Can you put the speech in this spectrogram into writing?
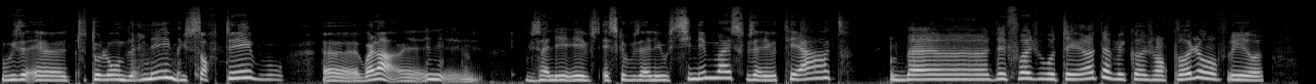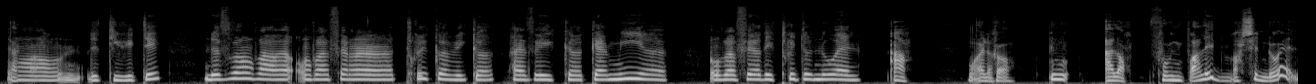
vous euh, tout au long de l'année, vous sortez, vous euh, voilà, vous allez. Est-ce que vous allez au cinéma Est-ce que vous allez au théâtre? Ben, des fois, je vais au théâtre avec Jean-Paul, on fait euh, un- des fois, on va, on va faire un truc avec, euh, avec euh, Camille, euh, on va faire des trucs de Noël. Voilà. D'accord. Mm. Alors, faut nous parler du marché de Noël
